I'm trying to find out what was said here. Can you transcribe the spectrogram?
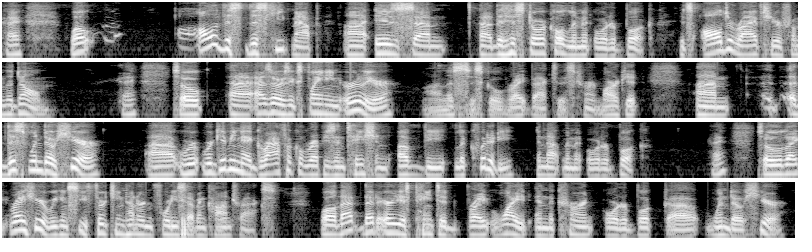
Okay, well, all of this, this heat map uh, is um, uh, the historical limit order book. It's all derived here from the DOM. Okay, so uh, as I was explaining earlier, uh, let's just go right back to this current market. Um, uh, this window here, we're, we're giving a graphical representation of the liquidity in that limit order book. Okay, so like right here, we can see 1,347 contracts. Well, that, that area is painted bright white in the current order book uh, window here.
